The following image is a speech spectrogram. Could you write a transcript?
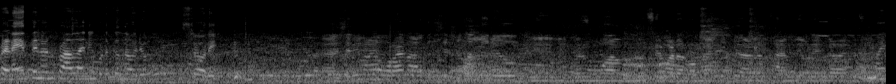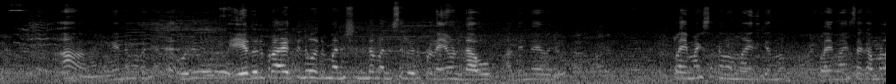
പ്രണയത്തിനൊരു പ്രാധാന്യം കൊടുക്കുന്ന ഒരു സ്റ്റോറി ആ അങ്ങനെ പറഞ്ഞാൽ ഒരു ഏതൊരു പ്രായത്തിലും ഒരു മനുഷ്യന്റെ മനസ്സിൽ ഒരു പ്രണയം ഉണ്ടാവും. അതിന്റെ ഒരു ക്ലൈമാക്സ് ഒക്കെ നന്നായിരിക്കുന്നു. ക്ലൈമാക്സ് ഒക്കെ നമ്മൾ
